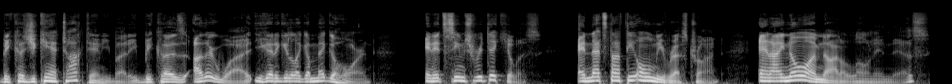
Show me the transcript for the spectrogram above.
because you can't talk to anybody because otherwise you got to get like a megahorn. And it seems ridiculous. And that's not the only restaurant. And I know I'm not alone in this.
